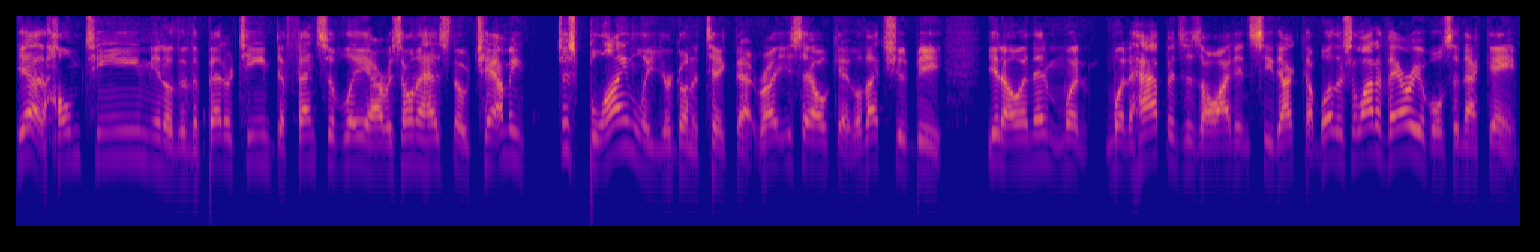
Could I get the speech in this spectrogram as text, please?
Yeah, the home team. You know, they're the better team defensively. Arizona has no chance. I mean, just blindly, you're going to take that, right? You say, okay, well, that should be, you know, and then when what happens is, oh, I didn't see that come. Well, there's a lot of variables in that game.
